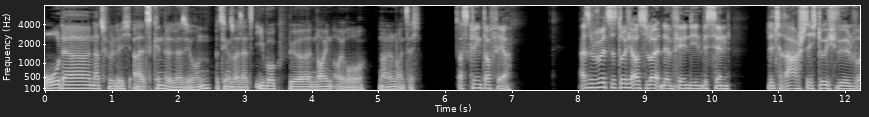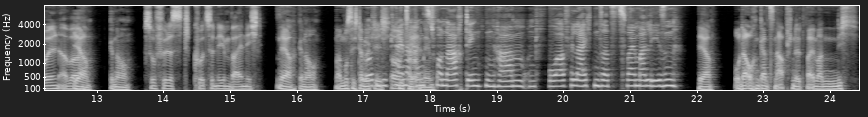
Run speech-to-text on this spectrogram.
Oder natürlich als Kindle-Version, beziehungsweise als E-Book für 9,99 Euro. Das klingt doch fair. Also du würdest es durchaus Leuten empfehlen, die ein bisschen literarisch sich durchwühlen wollen, aber Ja, genau. so für das kurze Nebenbei nicht. Ja, genau. Man muss sich da Leute, wirklich die keine Zeit Angst nehmen. vor Nachdenken haben und vor vielleicht einen Satz zweimal lesen. Ja. Oder auch einen ganzen Abschnitt, weil man nicht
